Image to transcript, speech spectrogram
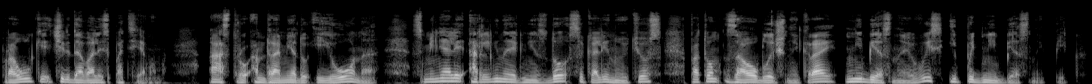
Проулки чередовались по темам. Астру, Андромеду и Иона сменяли Орлиное гнездо, Соколиный утес, потом Заоблачный край, Небесная высь и Поднебесный пик.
